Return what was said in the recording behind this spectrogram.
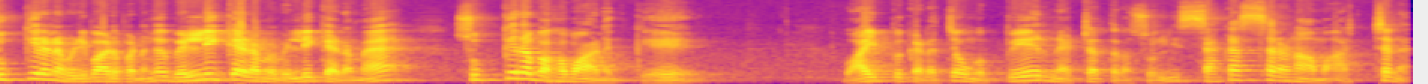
சுக்கிரனை வழிபாடு பண்ணுங்கள் வெள்ளிக்கிழமை வெள்ளிக்கிழமை சுக்கிர பகவானுக்கு வாய்ப்பு கிடைச்ச உங்கள் பேர் நட்சத்திரம் சொல்லி சகசரநாம அர்ச்சனை.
